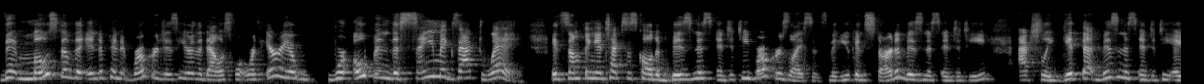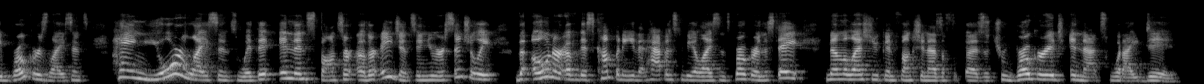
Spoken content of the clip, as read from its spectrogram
that most of the independent brokerages here in the Dallas Fort Worth area were open the same exact way. It's something in Texas called a business entity broker's license that you can start a business entity, actually get that business entity a broker's license, hang your license with it, and then sponsor other agents. And you're essentially the owner of this company that happens to be a licensed broker in the state. Nonetheless, you can function as a, as a true brokerage. And that's what I did.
